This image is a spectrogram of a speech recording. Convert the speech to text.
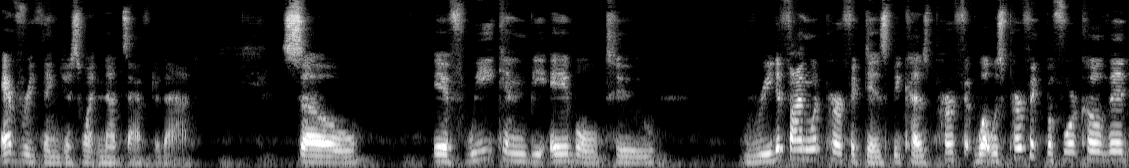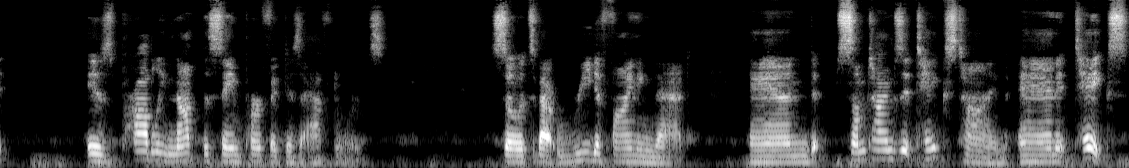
everything just went nuts after that. So, if we can be able to redefine what perfect is because perfect what was perfect before covid is probably not the same perfect as afterwards so it's about redefining that and sometimes it takes time and it takes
